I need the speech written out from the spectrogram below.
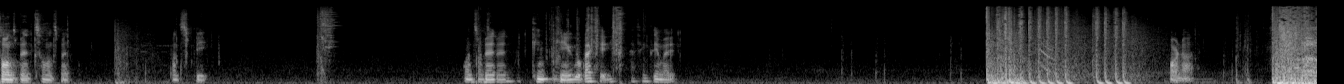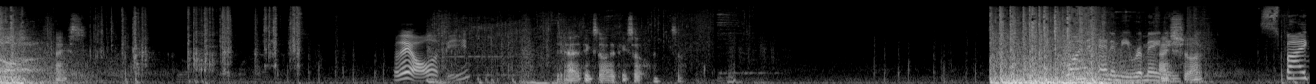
Someone's mid. Someone's mid. One's B. One's mid. Can Can you go back A? I think they might. Or not. Nice. Were they all at B? Yeah, I think so. I think so. I think so. One enemy remaining. Nice shot. Spike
